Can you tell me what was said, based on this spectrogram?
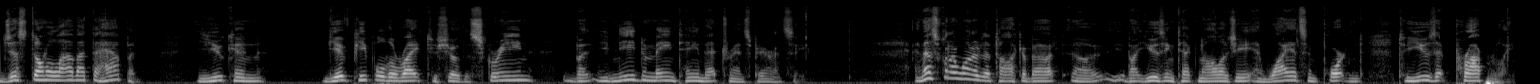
Just don't allow that to happen. You can give people the right to show the screen, but you need to maintain that transparency. And that's what I wanted to talk about uh, about using technology and why it's important to use it properly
